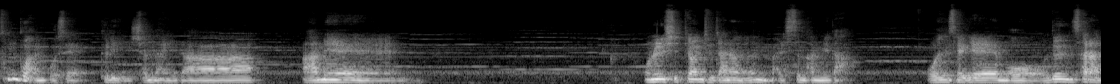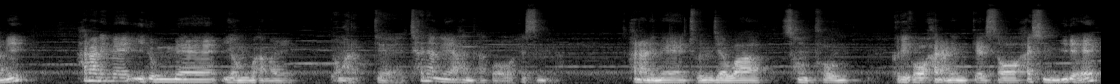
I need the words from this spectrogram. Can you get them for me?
풍부한 곳에 들이셨나이다. 아멘. 오늘 시편 주자는 말씀합니다. 온 세계의 모든 사람이 하나님의 이름의 영광을 영화롭게 찬양해야 한다고 했습니다. 하나님의 존재와 성품, 그리고 하나님께서 하신 일에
